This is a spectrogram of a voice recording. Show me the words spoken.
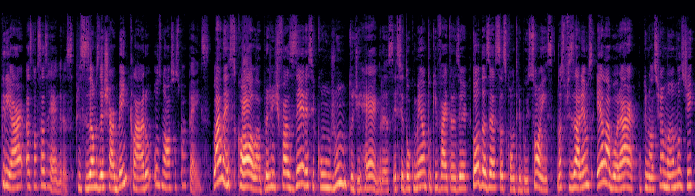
criar as nossas regras, precisamos deixar bem claro os nossos papéis. Lá na escola, para a gente fazer esse conjunto de regras, esse documento que vai trazer todas essas contribuições, nós precisaremos elaborar o que nós chamamos de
